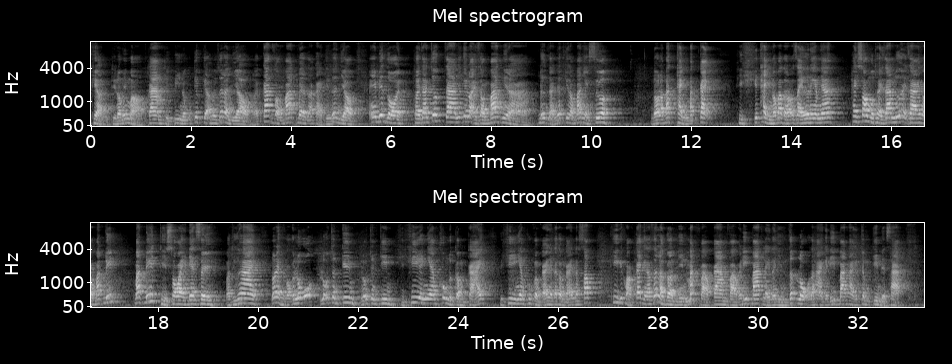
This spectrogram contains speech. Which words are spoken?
khiển thì nó mới mở cam thì pin nó cũng tiết kiệm hơn rất là nhiều. Đấy, các dòng bát bây giờ đã cải tiến rất là nhiều. Anh em biết rồi thời gian trước ra những cái loại dòng bát như là đơn giản nhất cái dòng bát ngày xưa đó là bát thành bát cạnh. Thì cái thành nó bao giờ nó dày hơn anh em nhá hay sau một thời gian nữa lại ra cái dòng bát đít. Bát đít thì soi đen xì. Và thứ hai, nó lại phải có cái lỗ lỗ chân kim. Lỗ chân kim thì khi anh em không được cầm cái, thì khi anh em không cầm cái, người ta cầm cái, người ta sóc. Khi cái khoảng cách người ta rất là gần, nhìn mắt vào cam, vào cái đít bát này, người ta nhìn rất lộ ra hai cái đít bát, hai cái châm kim để sạc.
